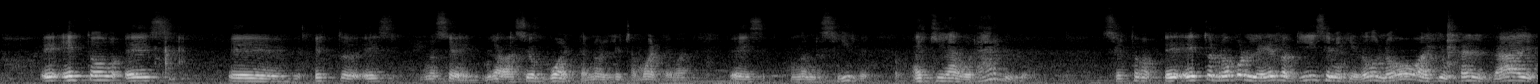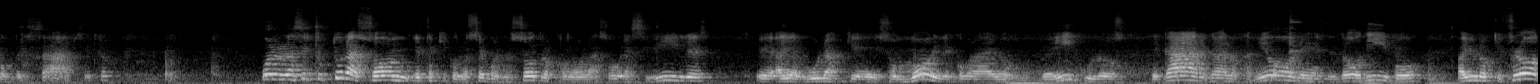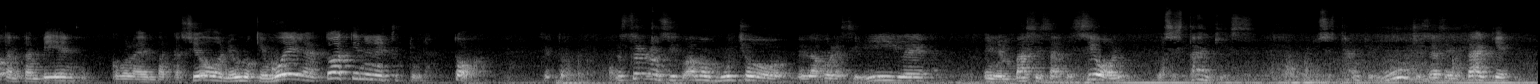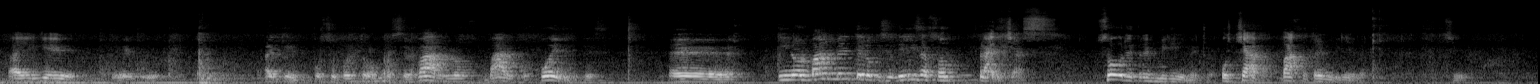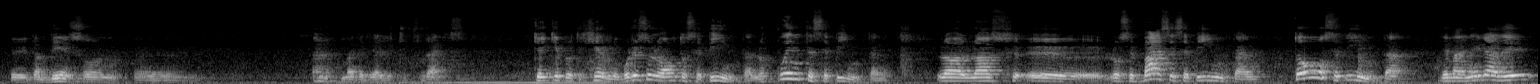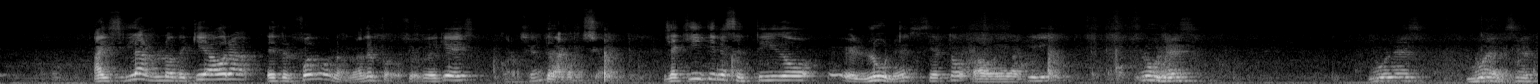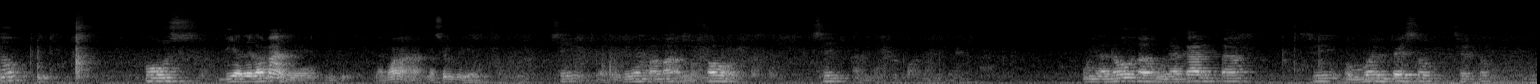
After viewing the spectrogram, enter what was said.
eh, esto es eh, esto es no sé grabación muerta no es letra muerta es, no nos sirve hay que elaborarlo ¿cierto? esto no por leerlo aquí se me quedó no hay que buscar el detalle conversar ¿cierto? bueno las estructuras son estas que conocemos nosotros como las obras civiles eh, hay algunas que son móviles, como la de los vehículos de carga, los camiones, de todo tipo. Hay unos que flotan también, como las embarcaciones, unos que vuelan, todas tienen estructura, todas. ¿Cierto? Nosotros nos situamos mucho en las obras civiles, en envases a presión, los estanques. Los estanques, muchos se hacen estanques, hay que, eh, hay que, por supuesto, observarlos, barcos, puentes eh, y normalmente lo que se utiliza son planchas sobre 3 milímetros o chapas bajo 3 milímetros. Eh, también son materiales estructurales que hay que protegerlo. Por eso los autos se pintan, los puentes se pintan, los, los, los envases se pintan, todo se pinta de manera de aislarlo de qué ahora es del fuego, no, no es del fuego, sino de qué es de la corrosión. Y aquí tiene sentido el lunes, ¿cierto? Vamos a ver aquí, lunes, lunes 9, ¿cierto? Post Día de la Madre, la mamá, no se olviden. ¿Sí? La que tienen mamá, por favor. ¿Sí? Una nota, una carta, ¿sí? Un buen peso, ¿cierto?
